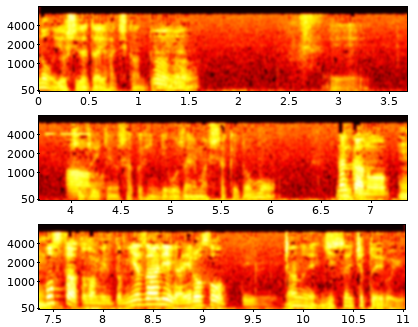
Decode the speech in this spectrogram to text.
の吉田大八監督の、うんうんえ続いての作品でございましたけども、なんかあの、うんポスターとか見ると宮沢りえがエロそうっていう。あのね、実際ちょっとエロいよ。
